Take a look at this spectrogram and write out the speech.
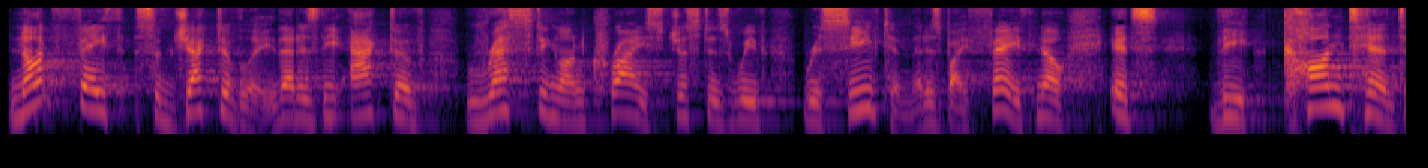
Not faith subjectively, that is the act of resting on Christ just as we've received him, that is by faith. No, it's the content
